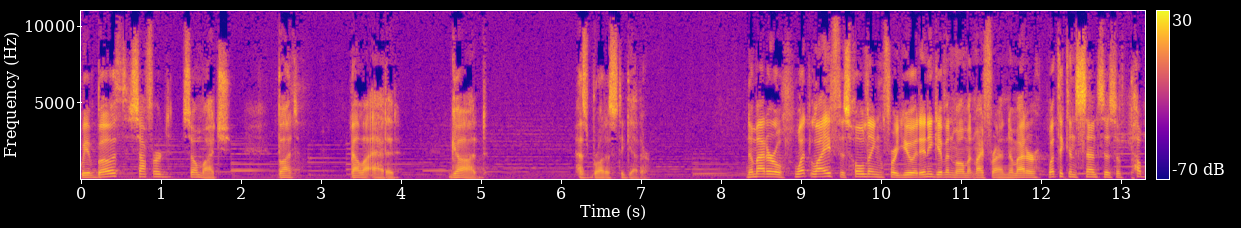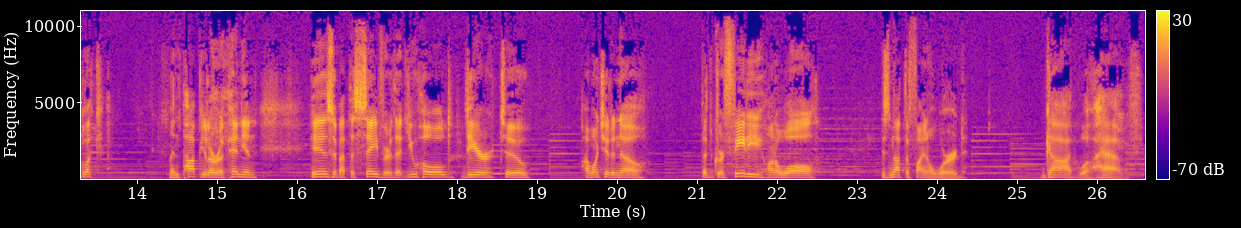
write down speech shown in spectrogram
We have both suffered so much, but, Bela added, God has brought us together. No matter what life is holding for you at any given moment, my friend, no matter what the consensus of public and popular opinion is about the Savior that you hold dear to, I want you to know that graffiti on a wall is not the final word. God will have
